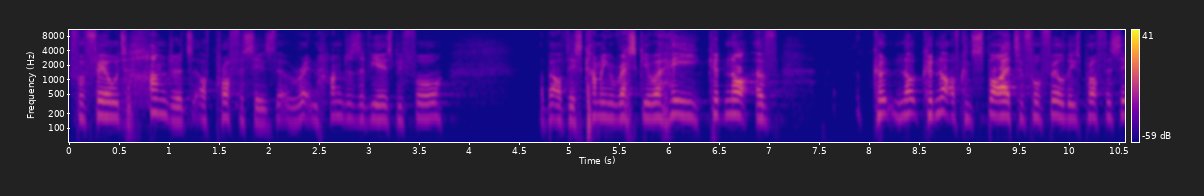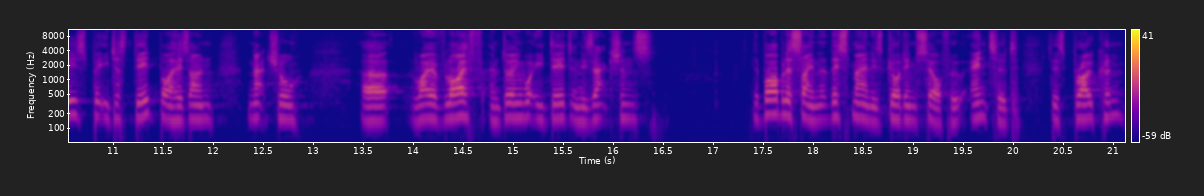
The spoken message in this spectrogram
fulfilled hundreds of prophecies that were written hundreds of years before about this coming rescuer. He could not have could not, could not have conspired to fulfill these prophecies, but he just did by his own natural uh, way of life and doing what he did and his actions. The Bible is saying that this man is God himself who entered this broken,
